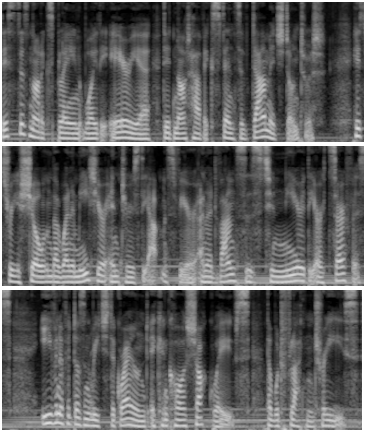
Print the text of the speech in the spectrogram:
This does not explain why the area did not have extensive damage done to it. History has shown that when a meteor enters the atmosphere and advances to near the Earth's surface, even if it doesn't reach the ground, it can cause shock waves that would flatten trees.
